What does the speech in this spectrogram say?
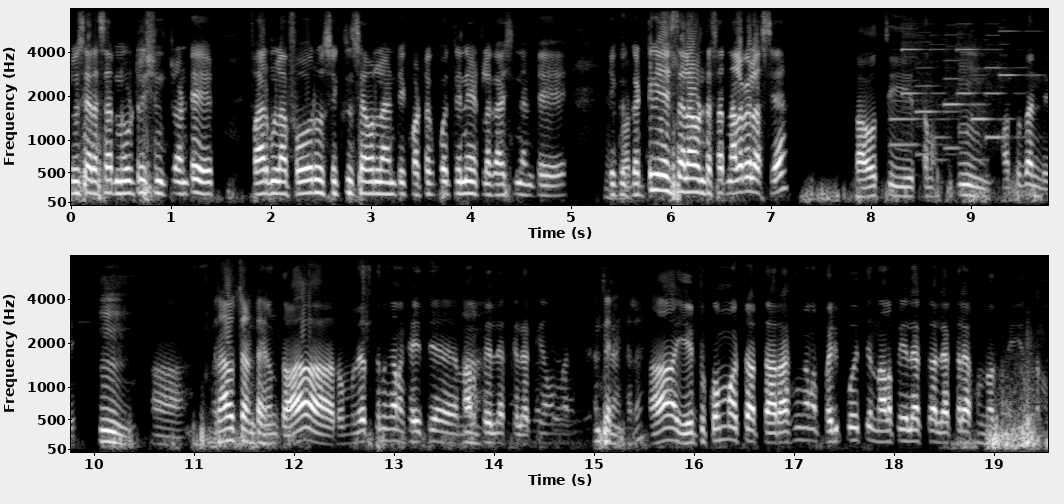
చూసారా సార్ న్యూట్రిషన్ అంటే ఫార్ములా ఫోర్ సిక్స్ సెవెన్ లాంటివి కొట్టకపోతేనే ఇట్లా కాసిందంటే ఇక గట్టిగా చేస్తే ఎలా ఉంటుంది సార్? నలభైలు వస్తాయా? రావచ్చు ఈ ఇత్తనం. ఉమ్, వస్తుందండి రావచ్చు అంటారు. ఎంత? రొమ్ములు ఎత్తున కనుకైతే నలభై లెక్క లెక్క ఉందండి. అంతేనంటారా? ఎటు కొమ్మ అట్ట ఆ రకంగా పడిపోతే నలభై లెక్క లెక్క లేకుండా వస్తుంది ఈ ఇత్తనం.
